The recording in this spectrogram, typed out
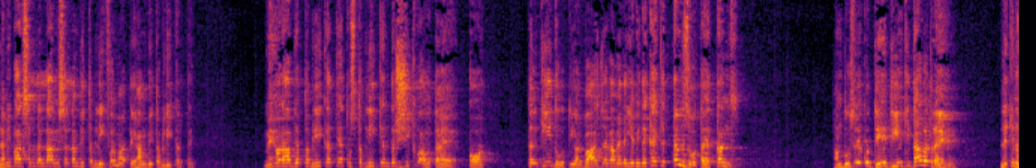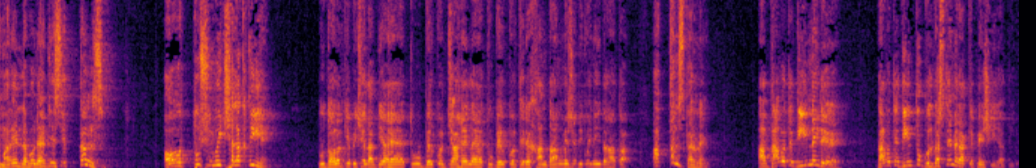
नबी पाक सल्लल्लाहु अलैहि वसल्लम भी तबलीग फरमाते हैं, हम भी तबलीग करते हैं। मैं और आप जब तबलीग करते हैं तो उस तबलीग के अंदर शिकवा होता है और तनकीद होती है। और बाज जगह मैंने ये भी देखा है कि तंज होता है, तंज। हम दूसरे को दे, दीन की दावत रहे हैं, लेकिन हमारे लबो लहजे से तंज। और तुश रुई छलकती है। तू दौलत के पीछे लग गया है, तू बिल्कुल जाहिल है, तू बिल्कुल तेरे खानदान में से भी कोई नहीं डराता। आप तंज कर रहे हैं। आप दावत दीन नहीं दे रहे। दावत दीन तो गुलदस्ते में रख के पेश की जाती है।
